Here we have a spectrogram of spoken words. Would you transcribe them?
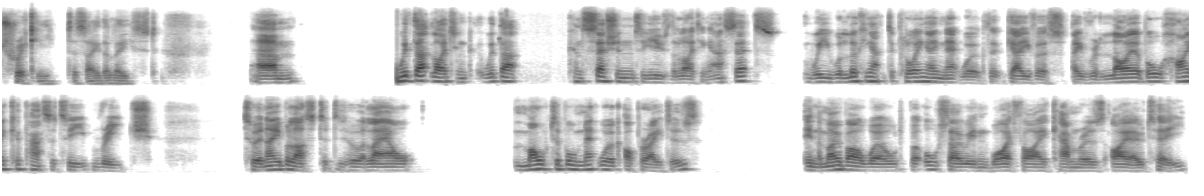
tricky to say the least. Um, with that lighting, with that concession to use the lighting assets, we were looking at deploying a network that gave us a reliable, high capacity reach to enable us to, to allow multiple network operators in the mobile world, but also in Wi-Fi, cameras, IoT,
